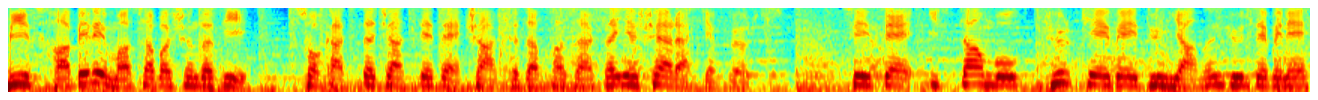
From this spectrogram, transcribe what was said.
Biz haberi masa başında değil, sokakta, caddede, çarşıda, pazarda yaşayarak yapıyoruz. Siz de İstanbul, Türkiye ve dünyanın gündemini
